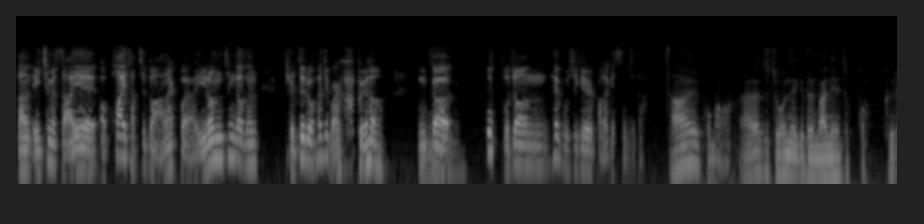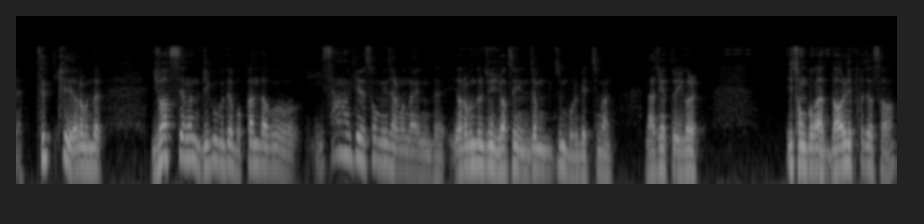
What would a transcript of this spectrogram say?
난 HMS 아예 apply 자체도 안 할 거야. 이런 생각은 절대로 하지 말고요. 그러니까 음. 꼭 도전해 보시길 바라겠습니다. 아이, 고마워. 아주 좋은 얘기들 많이 해줬고. 그래. 특히 여러분들, 유학생은 미국 의대 못 간다고 이상하게 소문이 잘못 나 있는데, 여러분들 중에 유학생 인점인지 모르겠지만, 나중에 또 이걸, 이 정보가 널리 퍼져서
